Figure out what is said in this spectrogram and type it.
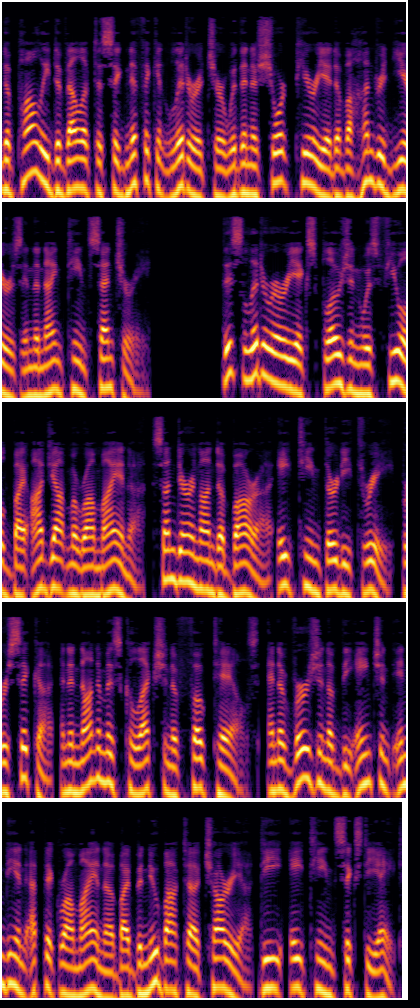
Nepali developed a significant literature within a short period of a hundred years in the 19th century. This literary explosion was fueled by Adhyatma Ramayana, Sundarananda Bhara 1833, Bursika, an anonymous collection of folk tales, and a version of the ancient Indian epic Ramayana by Bhanubhakta Acharya d. 1868.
